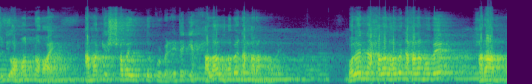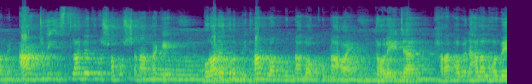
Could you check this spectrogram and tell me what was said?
যদি অমান্য হয়, আমাকে সবাই উত্তর করবেন, এটা কি হালাল হবে না হারাম হবে? বলেন না হালাল হবে না হারাম হবে হারাম হবে। আর যদি ইসলামে কোনো সমস্যা না থাকে কোরআনের কোনো বিধান লঙ্ঘন না লঙ্ঘন না হয়, তাহলে এটা হারাম হবে না হালাল হবে?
